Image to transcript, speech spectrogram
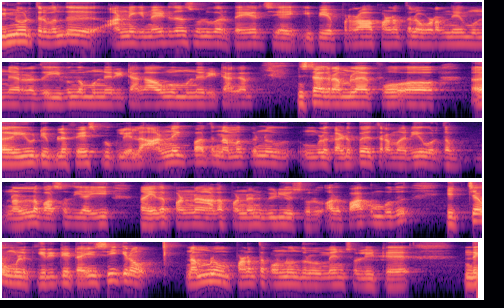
இன்னொருத்தர் வந்து அன்னைக்கு நைட்டு தான் சொல்லுவார் பெயர்ச்சியை. இப்போ எப்படா பணத்தில் உடனே முன்னேறது இவங்க முன்னேறிட்டாங்க அவங்க முன்னேறிட்டாங்க. இன்ஸ்டாகிராமில் ஃபோ யூடியூப்பில் ஃபேஸ்புக்கில் எல்லாம் அன்னைக்கு பார்த்து நமக்குன்னு உங்களுக்கு அடுப்பேற்றுற மாதிரியே ஒருத்தர் நல்ல வசதியாகி நான் இதை பண்ணேன் அதை பண்ணேன்னு வீடியோஸ் வரும் அதை பார்க்கும்போது எச்சா உங்களுக்கு இரிட்டேட் ஆகி சீக்கிரம் நம்மளும் பணத்தை கொண்டு வந்துருவோமேன்னு சொல்லிட்டு இந்த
